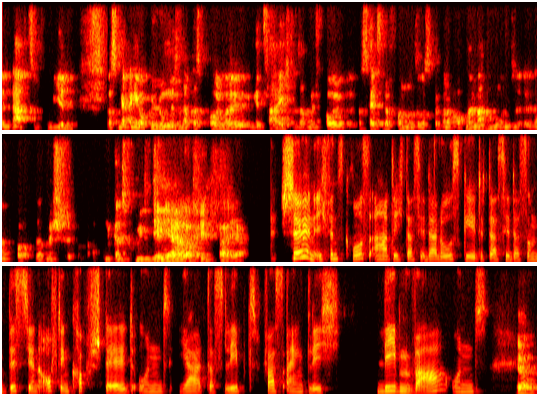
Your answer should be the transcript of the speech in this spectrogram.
äh, nachzuprobieren, was mir eigentlich auch gelungen ist und habe das Paul mal gezeigt und sagt, Mensch, Paul, was hältst du davon? Und sowas könnte man auch mal machen. Und äh, dann Paul auch gesagt, Mensch, eine ganz coole Idee. Ja, auf jeden Fall, ja. Schön, ich finde es großartig, dass ihr da losgeht, dass ihr das so ein bisschen auf den Kopf stellt und ja, das lebt, was eigentlich Leben war und ja.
